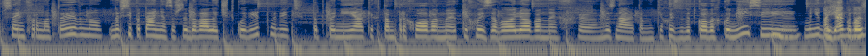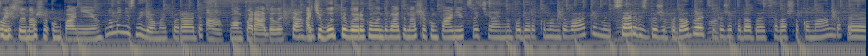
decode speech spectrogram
все інформативно. На всі питання завжди давали чітку відповідь, тобто ніяких там прихованих, якихось завуальованих, е, не знаю, там якихось додаткових комісій. Мгм. Мені А дуже як ви сподобалось. знайшли нашу компанію? Ну мені знайомий порадив. А, вам порадили. Так. А чи будете ви рекомендувати нашу компанію? Звичайно, буду рекомендувати. Мені сервіс дуже подобається. Дуже подобається ваша команда. Е,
